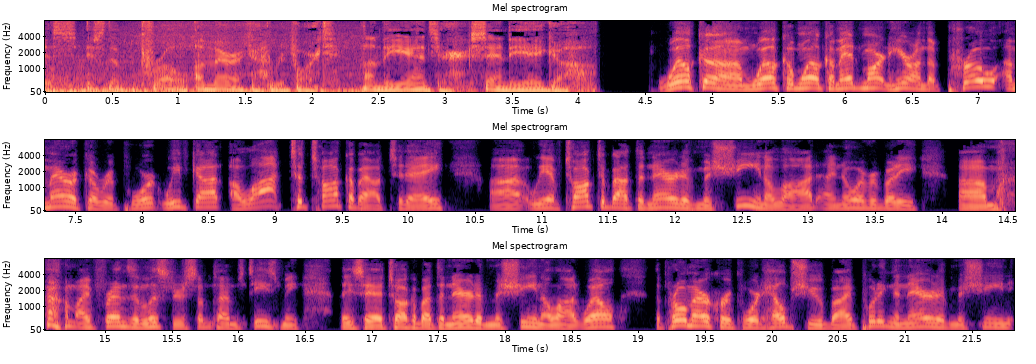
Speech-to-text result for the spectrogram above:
This is the Pro America Report on The Answer San Diego. Welcome, welcome, welcome. Ed Martin here on the Pro America Report. We've got a lot to talk about today. Uh, we have talked about the narrative machine a lot. I know everybody, um, my friends and listeners sometimes tease me. They say I talk about the narrative machine a lot. Well, the Pro America Report helps you by putting the narrative machine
